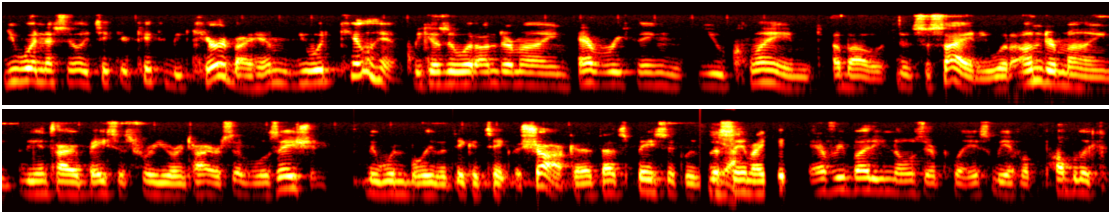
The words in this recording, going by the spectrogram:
You wouldn't necessarily take your kid to be cured by him, you would kill him because it would undermine everything you claimed about the society, would undermine the entire basis for your entire civilization they wouldn't believe that they could take the shock. That's basically the Yeah. same idea. Everybody knows their place. We have a public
